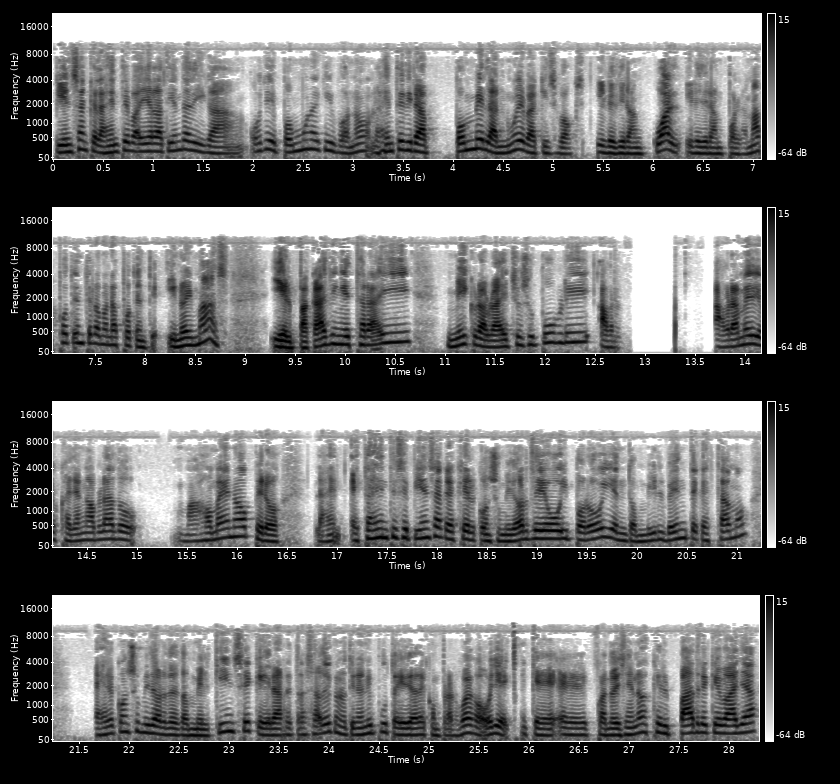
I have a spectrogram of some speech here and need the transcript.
piensan que la gente vaya a la tienda y diga, oye, ponme un equipo, ¿no? La gente dirá, ponme la nueva Xbox. Y le dirán, ¿cuál? Y le dirán, pues la más potente, la menos potente. Y no hay más. Y el packaging estará ahí, Micro habrá hecho su publi, habrá, habrá medios que hayan hablado más o menos, pero la esta gente se piensa que es que el consumidor de hoy por hoy, en 2020 que estamos, es el consumidor de 2015 que era retrasado y que no tiene ni puta idea de comprar juegos. Oye, que eh, cuando dicen, no, es que el padre que vaya,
